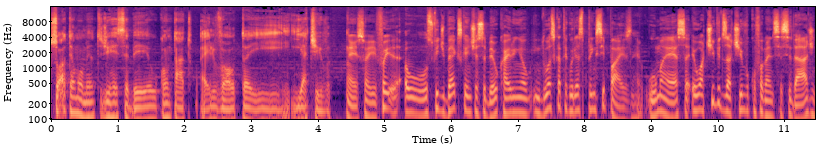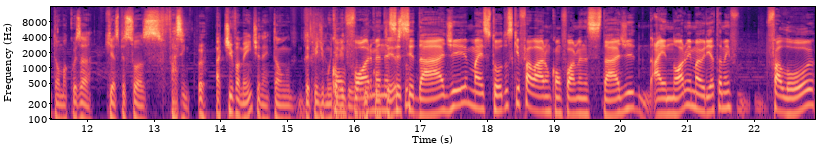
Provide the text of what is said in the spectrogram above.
só até o momento de receber o contato. Aí ele volta e, e ativa. É isso aí. Foi, os feedbacks que a gente recebeu caíram em, em, duas categorias principais, né? Uma é essa, eu ativo e desativo conforme a necessidade, então uma coisa que as pessoas fazem uh, ativamente, né? Então depende muito Conforme do, do a necessidade, mas todos que falaram conforme a necessidade, a enorme maioria também falou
